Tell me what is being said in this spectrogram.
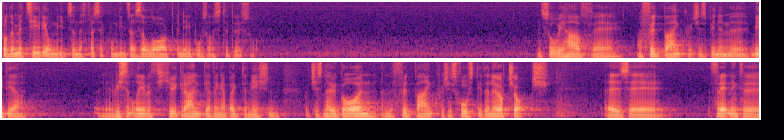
for the material needs and the physical needs as the Lord enables us to do so? And so we have uh, a food bank which has been in the media uh, recently with Hugh Grant giving a big donation, which is now gone, and the food bank, which is hosted in our church, is uh, threatening to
